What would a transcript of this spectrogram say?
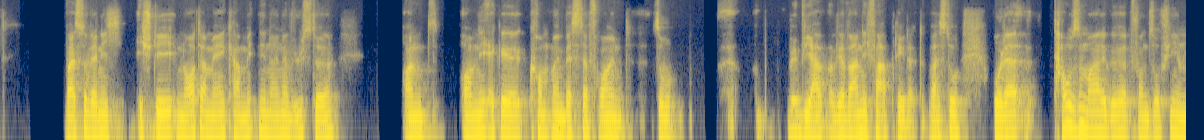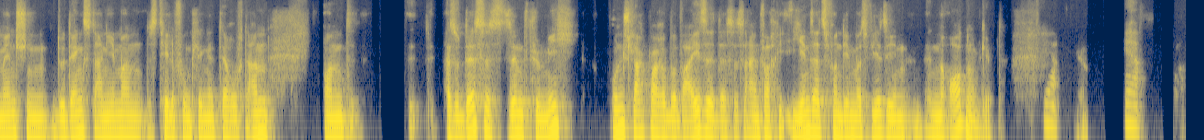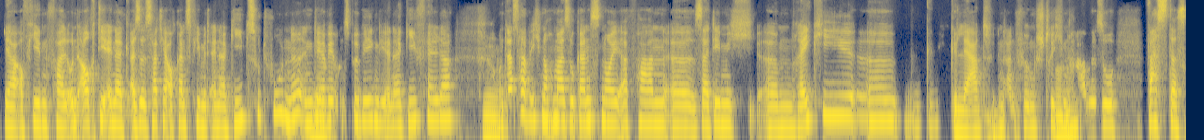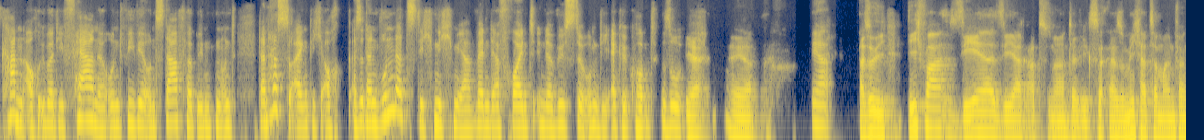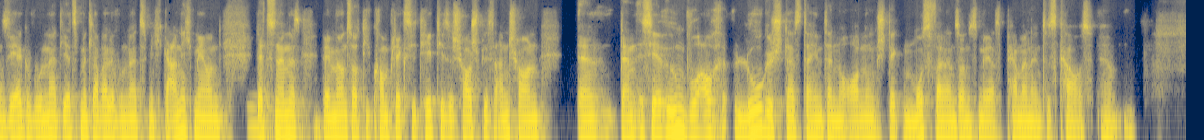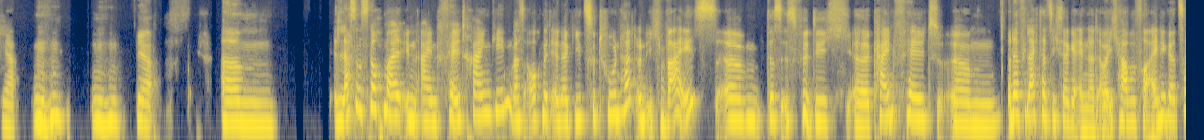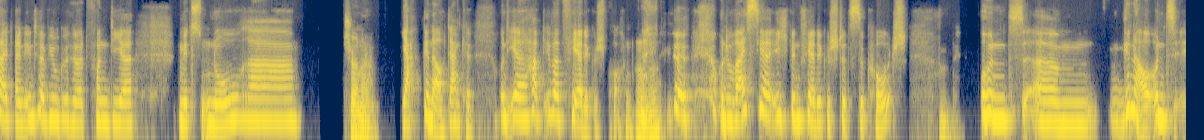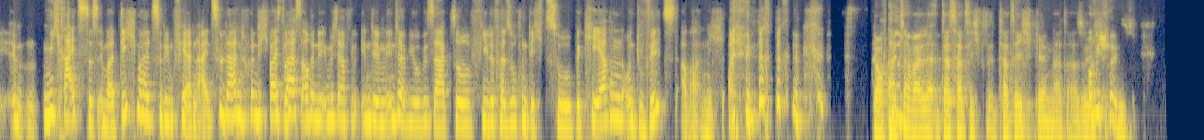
weißt du, wenn ich, ich stehe in Nordamerika mitten in einer Wüste und um die Ecke kommt mein bester Freund. So, äh, wir, wir waren nicht verabredet, weißt du? Oder tausendmal gehört von so vielen Menschen, du denkst an jemanden, das Telefon klingelt, der ruft an. Und also das ist, sind für mich unschlagbare Beweise, dass es einfach jenseits von dem, was wir sehen, eine Ordnung gibt. Ja. Ja. ja. Ja, auf jeden Fall. Und auch die Energie, also es hat ja auch ganz viel mit Energie zu tun, ne, in der wir uns bewegen, die Energiefelder. Ja. Und das habe ich nochmal so ganz neu erfahren, äh, seitdem ich ähm, Reiki äh, gelernt, in Anführungsstrichen, mhm. habe, so was das kann, auch über die Ferne und wie wir uns da verbinden. Und dann hast du eigentlich auch, also dann wundert's dich nicht mehr, wenn der Freund in der Wüste um die Ecke kommt. So. Ja, ja. Ja. Also ich, ich war sehr, sehr rational unterwegs. Also mich hat es am Anfang sehr gewundert. Jetzt mittlerweile wundert es mich gar nicht mehr. Und mhm. letzten Endes, wenn wir uns auch die Komplexität dieses Schauspiels anschauen, äh, dann ist ja irgendwo auch logisch, dass dahinter eine Ordnung stecken muss, weil ansonsten wäre es permanentes Chaos. Ja. Ja. Mhm. Mhm. Ja. Ähm, Lass uns doch mal in ein Feld reingehen, was auch mit Energie zu tun hat. Und ich weiß, ähm, das ist für dich äh, kein Feld, ähm, oder vielleicht hat sich ja geändert, aber ich habe vor einiger Zeit ein Interview gehört von dir mit Nora. Schöner. Ja, genau, danke. Und ihr habt über Pferde gesprochen. Mhm. Und du weißt ja, ich bin pferdegestützte Coach. Und ähm, genau, und äh, mich reizt es immer, dich mal zu den Pferden einzuladen. Und ich weiß, du hast auch in dem, Interview, in dem Interview gesagt, so viele versuchen dich zu bekehren und du willst aber nicht. Doch, mittlerweile, das hat sich tatsächlich geändert. Also oh, ich, ich,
